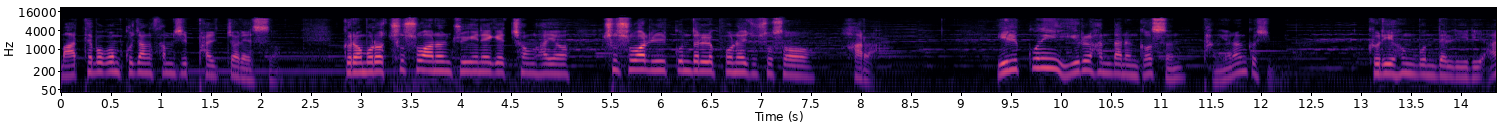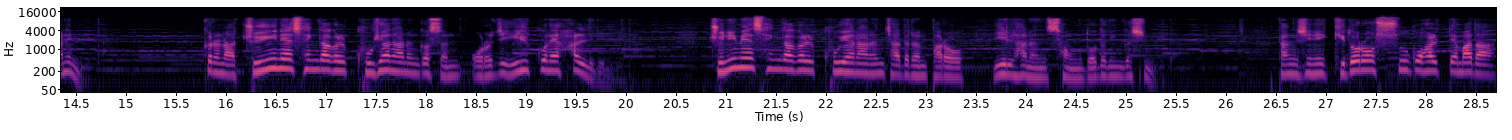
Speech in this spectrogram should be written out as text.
마태복음 9장 38절에서 그러므로 추수하는 주인에게 청하여 추수할 일꾼들을 보내주소서 하라. 일꾼이 일을 한다는 것은 당연한 것입니다. 그리 흥분될 일이 아닙니다. 그러나 주인의 생각을 구현하는 것은 오로지 일꾼의 할 일입니다. 주님의 생각을 구현하는 자들은 바로 일하는 성도들인 것입니다. 당신이 기도로 수고할 때마다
